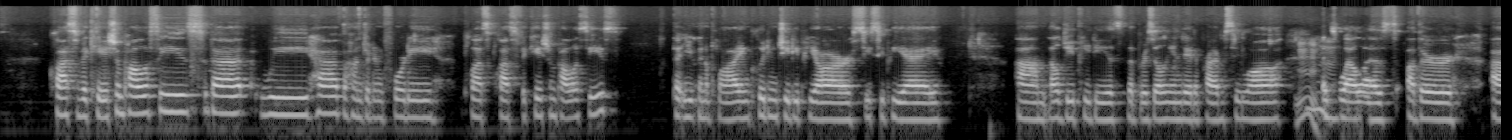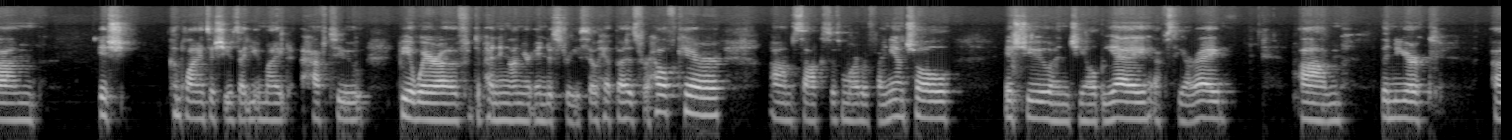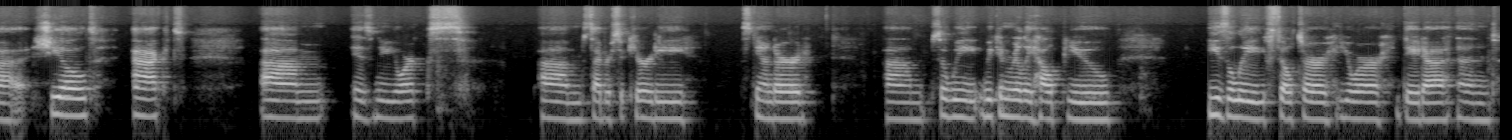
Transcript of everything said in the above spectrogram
classification policies that we have 140 plus classification policies that you can apply, including GDPR, CCPA, um, LGPD is the Brazilian data privacy law, mm. as well as other um, ish- compliance issues that you might have to be aware of depending on your industry. So HIPAA is for healthcare, um, SOX is more of a financial issue, and GLBA, FCRA. Um, the New York uh, Shield Act um, is New York's um, cybersecurity standard. Um, so we we can really help you easily filter your data and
